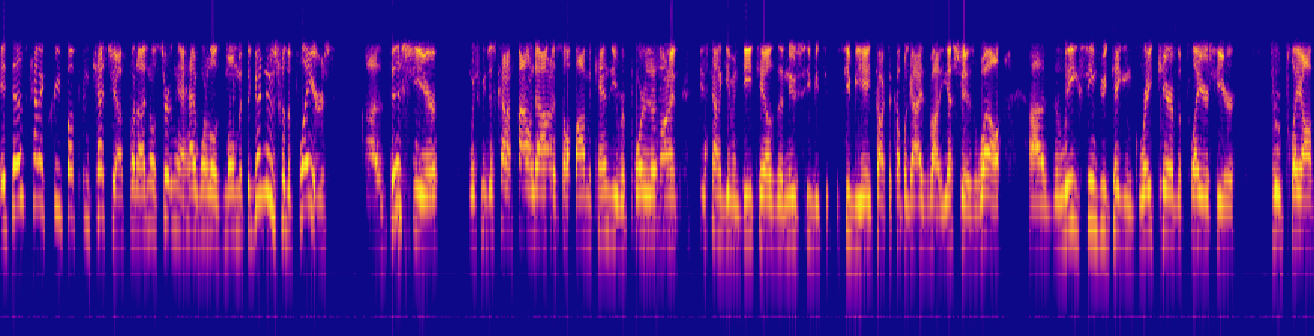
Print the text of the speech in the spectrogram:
it does kind of creep up and catch up. But I know certainly I had one of those moments. The good news for the players uh, this year, which we just kind of found out. I saw Bob McKenzie reported on it. He's kind of giving details. The new CB, CBA talked to a couple guys about it yesterday as well. Uh, the league seems to be taking great care of the players here through playoff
